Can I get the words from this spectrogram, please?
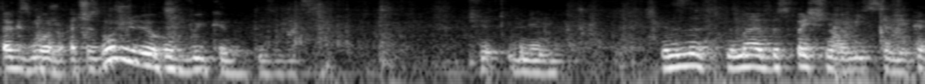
Так зможу. А чи зможу я його викинути звідси? Чи, блін. Я не знаю, тут немає безпечного місця, яке.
